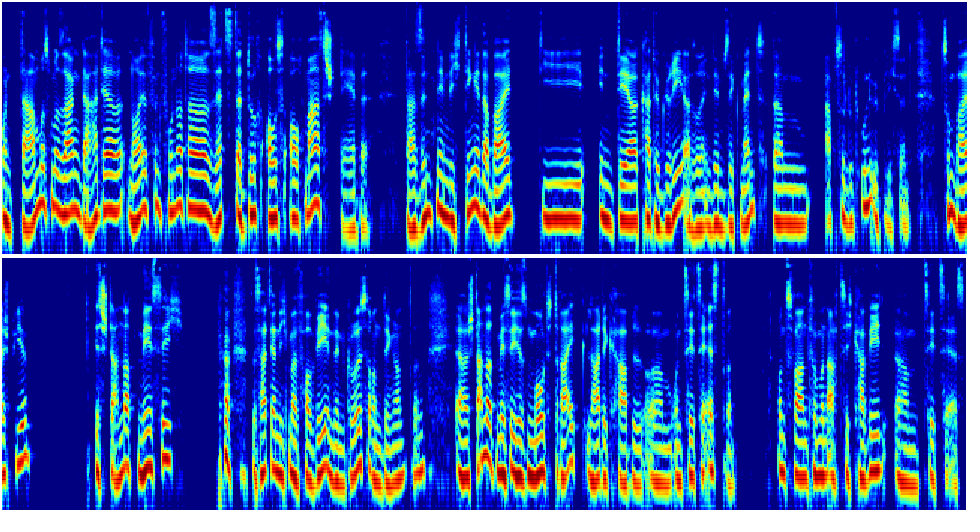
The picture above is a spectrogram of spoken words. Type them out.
Und da muss man sagen, da hat der neue 500er setzt da durchaus auch Maßstäbe. Da sind nämlich Dinge dabei, die in der Kategorie, also in dem Segment, ähm, absolut unüblich sind. Zum Beispiel ist standardmäßig das hat ja nicht mal VW in den größeren Dingern drin. Äh, standardmäßig ist ein Mode 3 Ladekabel ähm, und CCS drin und zwar ein 85 kW CCS.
